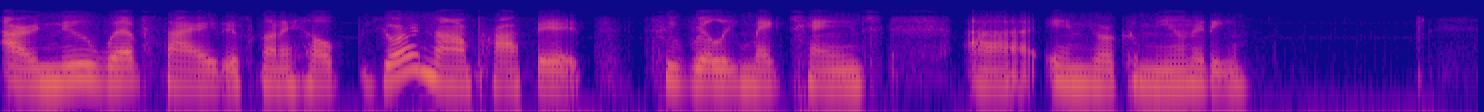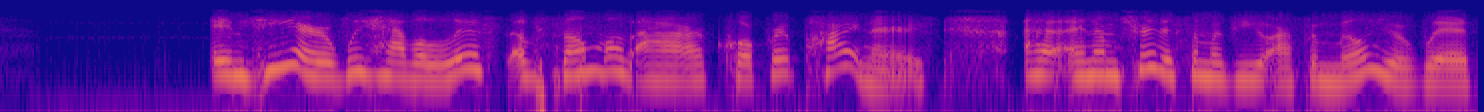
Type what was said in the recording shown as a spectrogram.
our new website is going to help your nonprofit to really make change uh, in your community. And here we have a list of some of our corporate partners. Uh, and I'm sure that some of you are familiar with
